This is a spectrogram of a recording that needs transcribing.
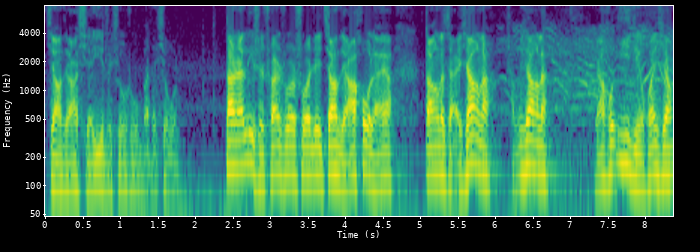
姜子牙写一纸休书把他休了。当然，历史传说说这姜子牙后来啊当了宰相了、丞相了，然后衣锦还乡，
